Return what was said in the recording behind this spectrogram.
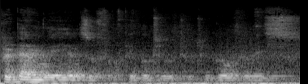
preparing the ears of, of people to, to, to go through this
